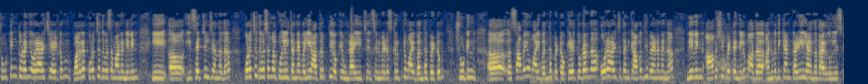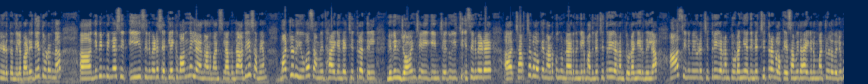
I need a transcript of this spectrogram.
ഷൂട്ടിംഗ് തുടങ്ങി ഒരാഴ്ചയായിട്ടും വളരെ കുറച്ച് ദിവസമാണ് നിവിൻ ഈ ഈ സെറ്റിൽ ചെന്നത്. കുറച്ച് ദിവസങ്ങൾക്കുള്ളിൽ തന്നെ വലിയ അതൃപ്തിയൊക്കെ ഉണ്ടായി. ഈ സിനിമയുടെ സ്ക്രിപ്റ്റുമായി ബന്ധപ്പെട്ടും ഷൂട്ടിംഗ് സമയവുമായി ബന്ധപ്പെട്ടൊക്കെ. തുടർന്ന് ഒരാഴ്ച തനിക്ക് അവധി വേണമെന്ന് നിവിൻ ആവശ്യപ്പെട്ടെങ്കിലും അത് അനുവദിക്കാൻ കഴിയില്ല എന്നതായിരുന്നു ലിസ്റ്റിന് എടുത്ത നിലപാട്. ഇതേ തുടർന്ന് നിവിൻ പിന്നെ ഈ സിനിമയുടെ സെറ്റിലേക്ക് വന്നില്ല എന്നാണ് മനസ്സിലാക്കുന്നത്. അതേസമയം മറ്റൊരു യുവ സംവിധായകന്റെ ചിത്രത്തിൽ നിവിൻ ജോയിൻ ചെയ്യുകയും ചെയ്തു. ഈ സിനിമയുടെ ചർച്ചകളൊക്കെ നടക്കുന്നുണ്ടായിരുന്നെങ്കിലും അതിന്റെ ചിത്രീകരണം തുടങ്ങിയിരുന്നില്ല. ആ സിനിമയുടെ ചിത്രീകരണം തുടങ്ങിയതിന്റെ ചിത്രങ്ങളൊക്കെ സംവിധായകനും മറ്റുള്ളവരും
